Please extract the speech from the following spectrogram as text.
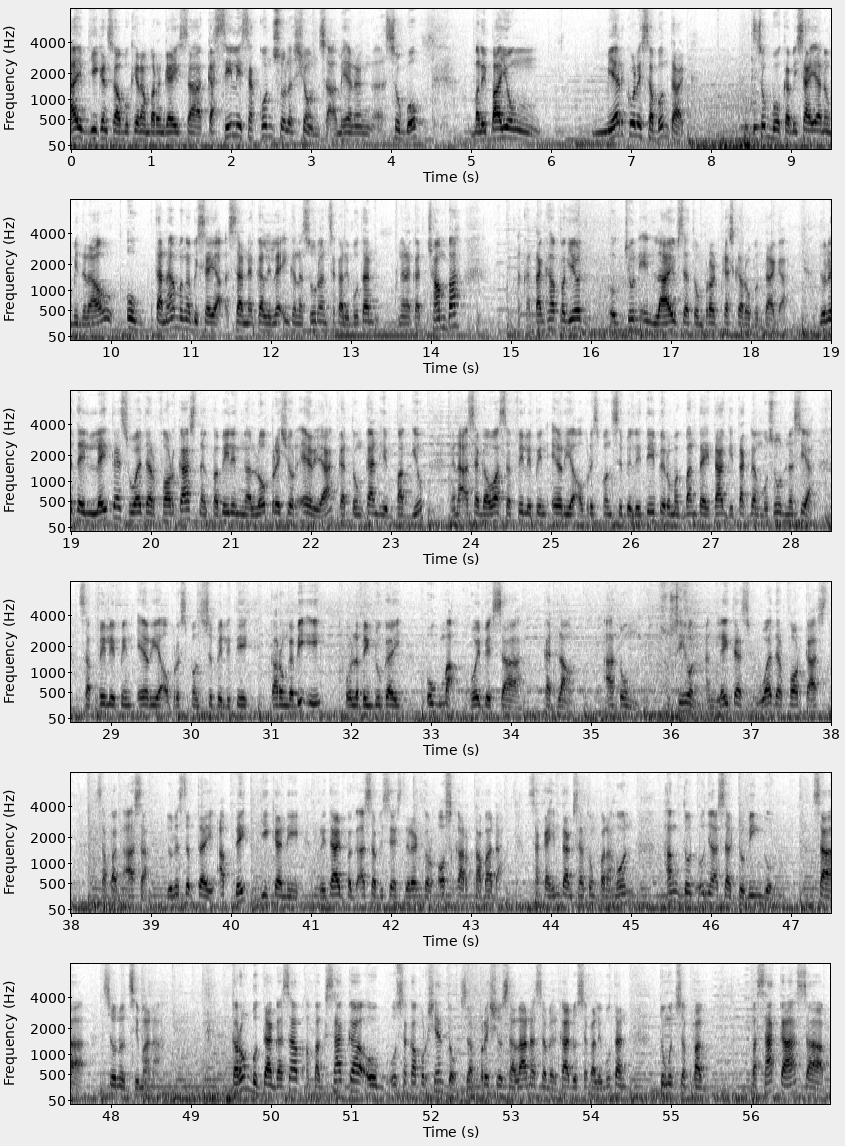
Live gikan sa Bukirang Barangay sa Kasili sa Konsolasyon sa amihan ng uh, Subo. Malipayong Miyerkules sa buntag, Subo, Kabisaya ng Mindanao ug tanang mga Bisaya sa nagkalilaing kanasuran sa kalibutan nga nakachamba, nakatagha pagyod ug tune in live sa atong broadcast karong buntaga. Doon tay latest weather forecast nagpabilin nga low pressure area katong kanhi bagyo nga naa sa gawa sa Philippine Area of Responsibility pero magbantay ta gitakdang musud na siya sa Philippine Area of Responsibility karong gabi o labing dugay ugma Huwebes sa kadlawon. Atong susihon ang latest weather forecast sa pag-asa. Doon sa update gikan ni retired pag-asa Vice Director Oscar Tabada sa kahintang sa atong panahon hangtod unya sa Domingo sa sunod semana. Karong buntaga sab ang pagsaka og usa ka porsyento sa presyo sa lana sa merkado sa kalibutan tungod sa pagbasaka sa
